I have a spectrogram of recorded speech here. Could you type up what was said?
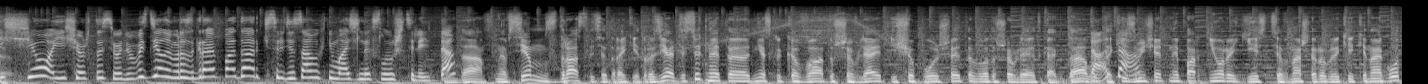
еще, еще что сегодня мы сделаем? Разыграем подарки среди самых внимательных слушателей, да? Да, всем здравствуйте, дорогие друзья. Действительно, это несколько воодушевляет, еще больше это воодушевляет, когда Да, вот такие да. замечательные партнеры есть в нашей рубрике «Киногод».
